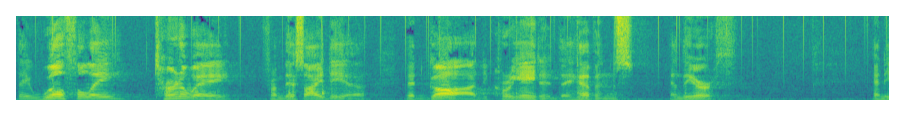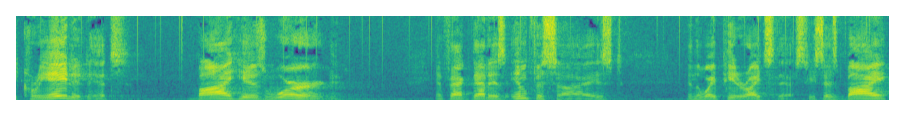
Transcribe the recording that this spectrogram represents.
They willfully turn away from this idea that God created the heavens and the earth. And He created it by His Word. In fact, that is emphasized in the way Peter writes this. He says, By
